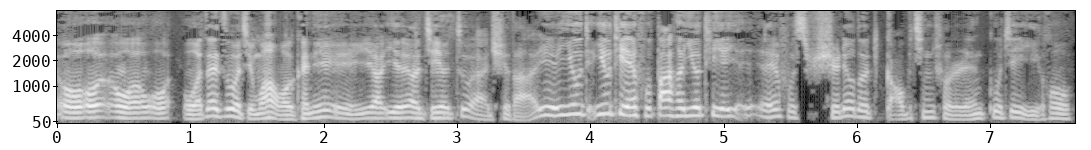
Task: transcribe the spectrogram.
我我我我我在做节目，我肯定要要要接着做下去的。因为 U U T F 八和 U T F 十六都搞不清楚的人，估计以后，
